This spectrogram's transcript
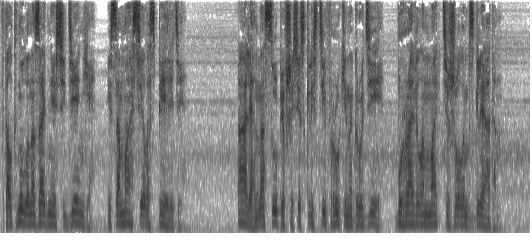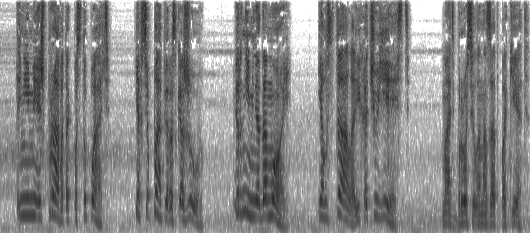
втолкнула на заднее сиденье и сама села спереди. Аля, насупившись и скрестив руки на груди, буравила мать тяжелым взглядом. «Ты не имеешь права так поступать! Я все папе расскажу! Верни меня домой! Я устала и хочу есть!» Мать бросила назад пакет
